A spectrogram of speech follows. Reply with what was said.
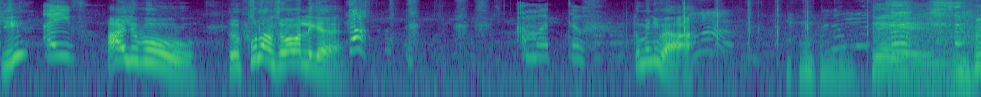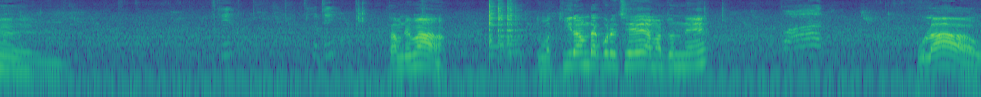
কি? আই। লিবু তুমি ফুল আনছো বাবার লিগে? তুমি নিবা। তামরে মা তোমার কি রান্না করেছে আমার জন্য? পোলাও।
